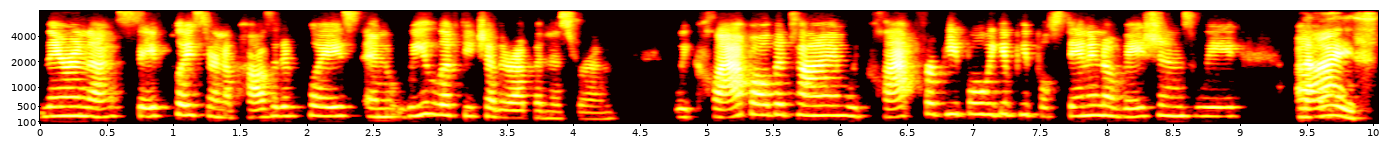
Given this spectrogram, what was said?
they're in a safe place, they're in a positive place, and we lift each other up in this room. We clap all the time. We clap for people. We give people standing ovations. We um, nice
